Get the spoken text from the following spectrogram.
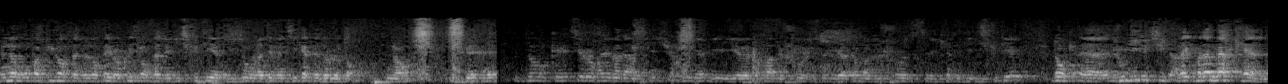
nous n'avons pas pu, en fait, nous n'avons pas eu l'occasion, en fait, de discuter, disons, la thématique après de l'OTAN. Non. Parce que, euh, donc, euh, si je reprends, madame, bien sûr, il y, a, pas mal de choses, il y a pas mal de choses qui ont été discutées. Donc, euh, je vous dis tout de suite, avec madame Merkel,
